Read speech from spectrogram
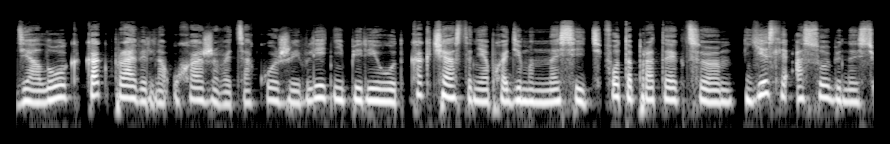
диалог, как правильно ухаживать за кожей в летний период, как часто необходимо наносить фотопротекцию, есть ли особенность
